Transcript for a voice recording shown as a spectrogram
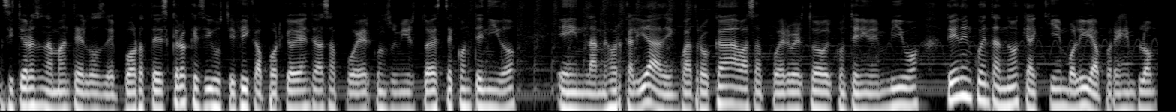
si tú eres un amante de los deportes, creo que sí justifica, porque obviamente vas a poder consumir todo este contenido en la mejor calidad, en 4K, vas a poder ver todo el contenido en vivo. Ten en cuenta, ¿no? Que aquí en Bolivia, por ejemplo,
